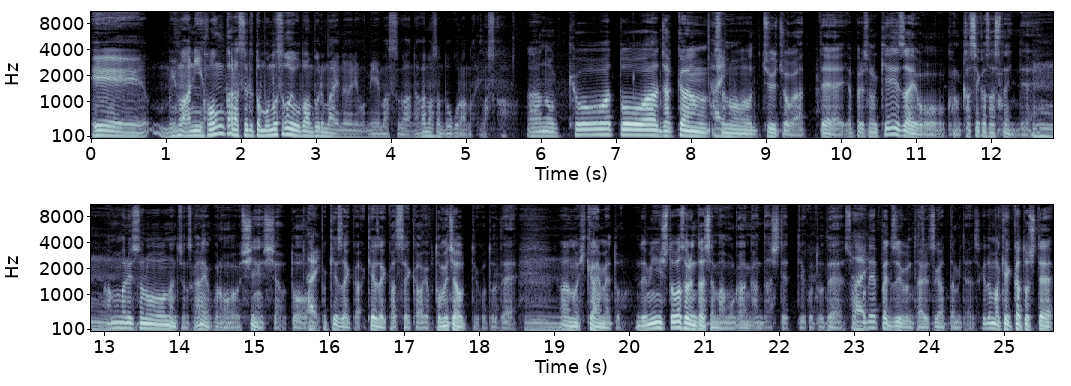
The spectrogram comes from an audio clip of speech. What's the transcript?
えー、今、日本からするとものすごい大盤振る舞いのようにも見えますが、中山さん、どうご覧になりますか？あの共和党は若干、その躊躇があって、やっぱりその経済をこの活性化させたいんで、ん。あんまりその、なんていうんですかね、この支援しちゃうと、はい、経済か、経済活性化を止めちゃうっていうことで、あの、控えめと。で、民主党はそれに対してまあもうガンガン出してっていうことで、そこでやっぱり随分対立があったみたいですけど、まあ結果として、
